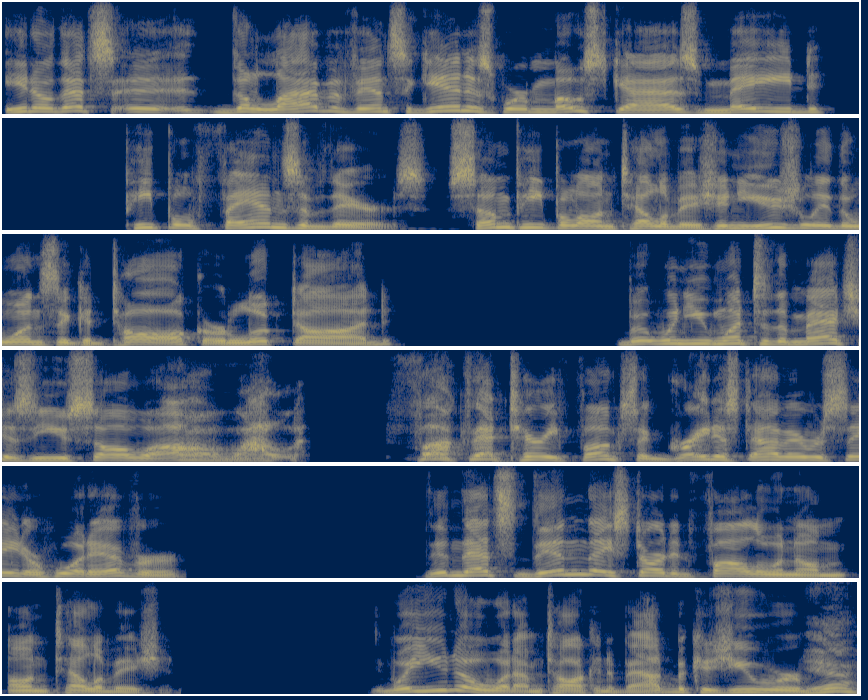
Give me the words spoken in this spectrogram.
you know that's uh, the live events again is where most guys made people fans of theirs. Some people on television, usually the ones that could talk or looked odd. But when you went to the matches and you saw, oh, wow, fuck, that Terry Funk's the greatest I've ever seen, or whatever, then that's then they started following them on television. Well, you know what I'm talking about because you were yeah.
